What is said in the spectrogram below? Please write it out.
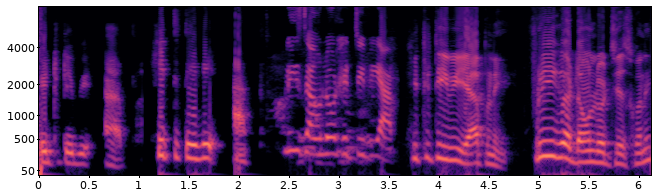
Hit TV app. Hit TV app. Please download Hit TV app. Hit TV యాప్ని ఫ్రీగా డౌన్లోడ్ చేసుకొని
